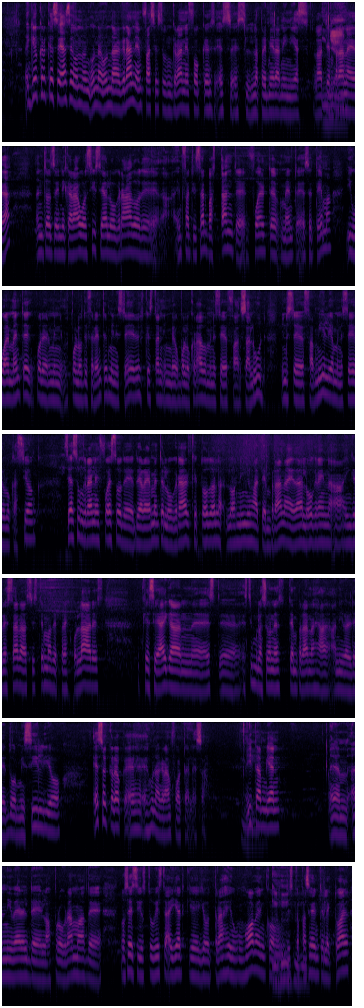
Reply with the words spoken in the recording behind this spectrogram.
Yo creo que se hace una, gran énfasis, un gran enfoque, es, la primera niñez, la temprana edad entonces en Nicaragua sí se ha logrado ah, enfatizar bastante fuertemente ese tema, igualmente por, el, por los diferentes ministerios que están involucrados, Ministerio de Salud, Ministerio de Familia, Ministerio de Educación. Se hace un gran esfuerzo de, realmente lograr que todos los niños a temprana edad logren ah, ingresar al sistema de preescolares, que se hagan eh, este, estimulaciones tempranas a nivel de domicilio, eso creo que es, una gran fortaleza. Y también em, a nivel de los programas de, no sé si estuviste ayer que yo traje un joven con discapacidad intelectual,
